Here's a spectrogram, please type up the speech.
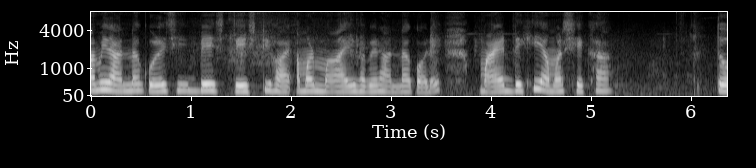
আমি রান্না করেছি, বেশ টেস্টি হয়। আমার মা এইভাবে রান্না করে। মায়ের দেখেই আমার শেখা তো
